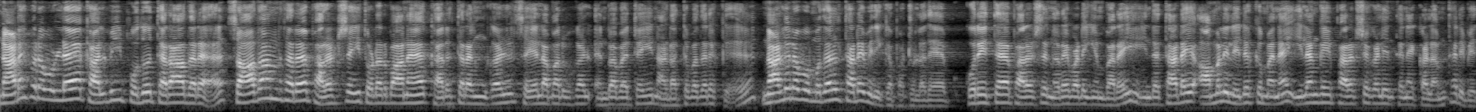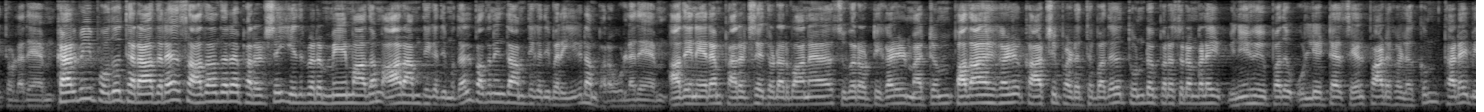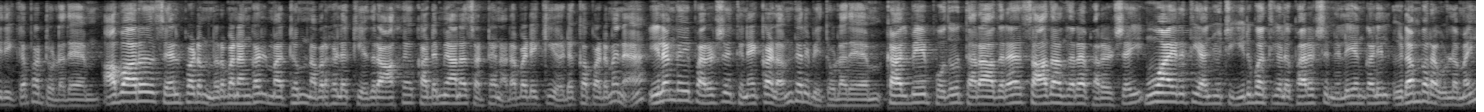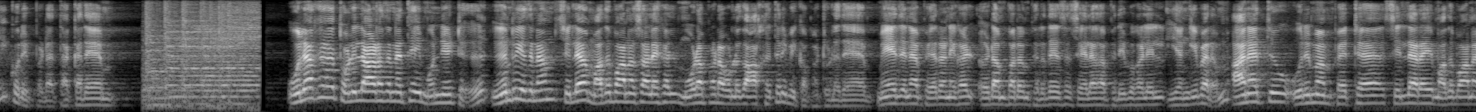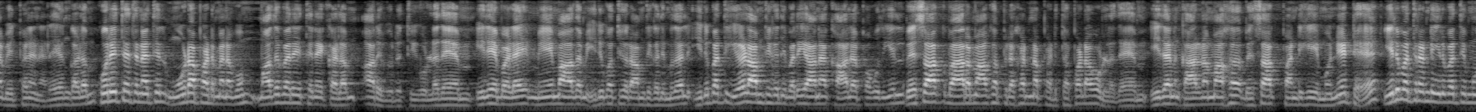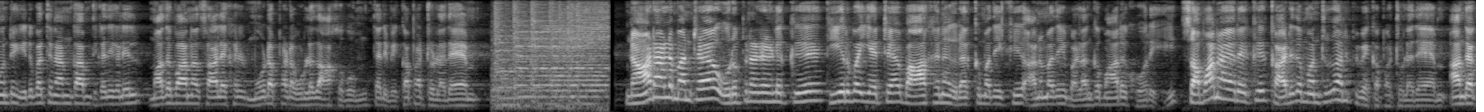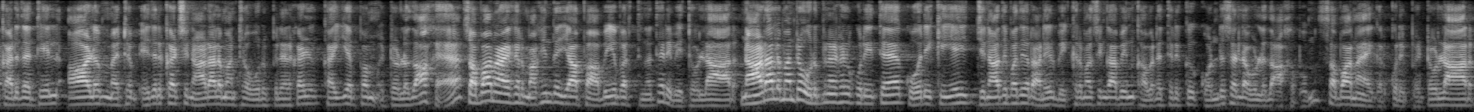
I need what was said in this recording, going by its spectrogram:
நடைபெறவுள்ள கல்வி பொது தராதர சாதாரண தர பரீட்சை தொடர்பான கருத்தரங்குகள் செயலமர்வுகள் என்பவற்றை நடத்துவதற்கு நள்ளிரவு முதல் தடை விதிக்கப்பட்டுள்ளது. குறித்த பரீட்சை நிறைவடையும் வரை இந்த தடை அமலில் இருக்கும் என இலங்கை பரீட்சைகளின் திணைக்களம் தெரிவித்துள்ளது. கல்வி பொது தராதர சாதாரண பரீட்சை எதிர்வரும் மே மாதம் ஆறாம் தேதி முதல் பதினைந்தாம் தேதி வரை இடம்பெற உள்ளது அதே நேரம் பரீட்சை தொடர்பான சுவரொட்டிகள் மற்றும் பதாகைகள் காட்சிப்படுத்துவது துண்டு பிரசுரங்களை விநியோகிப்பது உள்ளிட்ட செயல்பாடுகளுக்கும் தடை விதிக்க விதிக்கப்பட்டுள்ளது அவ்வாறு செயல்படும் நிறுவனங்கள் மற்றும் நபர்களுக்கு எதிராக கடுமையான சட்ட நடவடிக்கை எடுக்கப்படும் என இலங்கை பரீட்சை திணைக்களம் தெரிவித்துள்ளது. கல்வி பொது தராதர சாதாந்தர பரீட்சை மூவாயிரத்தி அஞ்சூற்றி இருபத்தி ஏழு பரீட்சை நிலையங்களில் இடம்பெற உள்ளமை குறிப்பிடத்தக்கது. உலக தொழிலாளர் தினத்தை முன்னிட்டு இன்றைய தினம் சில மதுபான சாலைகள் மூடப்பட உள்ளதாக தெரிவிக்கப்பட்டுள்ளது. மே தின பேரணிகள் இடம்பெறும் பிரதேச செயலக பிரிவுகளில் இயங்கி வரும். அனைத்து உரிமம் பெற்ற சில்லறை மதுபான விற்பனை நிலையங்களும் குறித்த தினத்தில் மூடப்படும் எனவும் மதுவரி திணைக்களம் அறிவுறுத்தியுள்ளது. இதேவேளை மே மாதம் இருபத்தி ஓராம் தேதி முதல் இருபத்தி ஏழாம் தேதி வரையான காலப்பகுதியில் விசாக் வாரமாக பிரகடனப்படுத்தப்பட உள்ளது. இதன் காரணமாக விசாக் பண்டிகையை முன்னிட்டு இருபத்தி ரெண்டு இருபத்தி மூன்று இருபத்தி நான்காம் தேதிகளில் மதுபான சாலைகள் மூடப்பட உள்ளதாக உள்ளதாகவும் தெரிவிக்கப்பட்டுள்ளது. நாடாளுமன்ற உறுப்பினர்களுக்கு தீர்வையற்ற வாகன இறக்குமதிக்கு அனுமதி வழங்குமாறு கோரி சபாநாயகருக்கு கடிதம் ஒன்று அனுப்பி வைக்கப்பட்டுள்ளது. அந்த கடிதத்தில் ஆளும் மற்றும் எதிர்க்கட்சி நாடாளுமன்ற உறுப்பினர்கள் கையொப்பம் இட்டுள்ளதாக சபாநாயகர் மஹிந்த யாப்பா அபியவர்த்தன தெரிவித்துள்ளார். நாடாளுமன்ற உறுப்பினர்கள் குறித்த கோரிக்கையை ஜனாதிபதி ரணில் விக்ரமசிங்காவின் கவனத்திற்கு கொண்டு செல்ல உள்ளதாகவும் சபாநாயகர் குறிப்பிட்டுள்ளார்.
